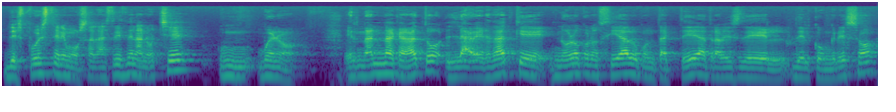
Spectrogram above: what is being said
Después tenemos a las 10 de la noche, un, bueno, Hernán Nakagato, la verdad que no lo conocía, lo contacté a través del, del Congreso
